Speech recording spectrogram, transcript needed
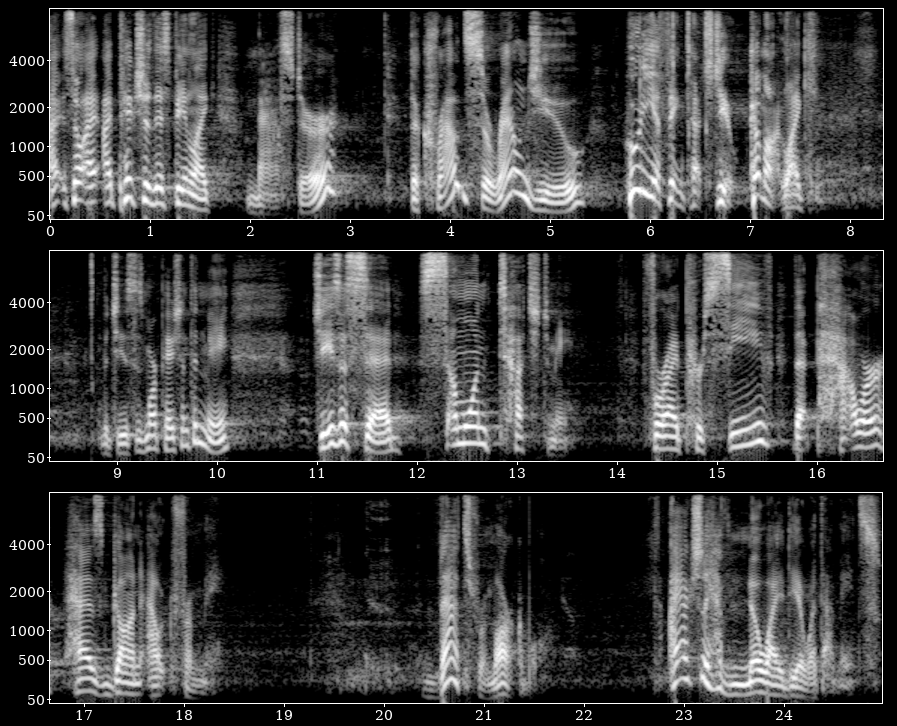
I, so I, I picture this being like, Master, the crowd surrounds you. Who do you think touched you? Come on, like. But Jesus is more patient than me. Jesus said, Someone touched me, for I perceive that power has gone out from me. That's remarkable. I actually have no idea what that means.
